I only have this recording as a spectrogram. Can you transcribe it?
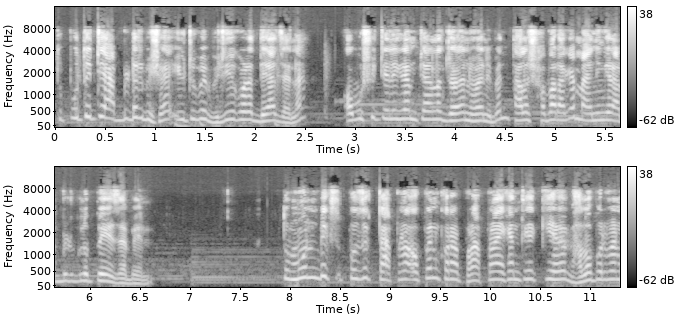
তো প্রতিটি আপডেটের বিষয়ে ইউটিউবে ভিডিও করে দেওয়া যায় না অবশ্যই টেলিগ্রাম চ্যানেলে জয়েন হয়ে নেবেন, তাহলে সবার আগে মাইনিং এর আপডেটগুলো পেয়ে যাবেন। তো মুনবিক্স প্রজেক্টটা আপনারা ওপেন করার পর আপনারা এখান থেকে কীভাবে ভালো পরিমাণ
